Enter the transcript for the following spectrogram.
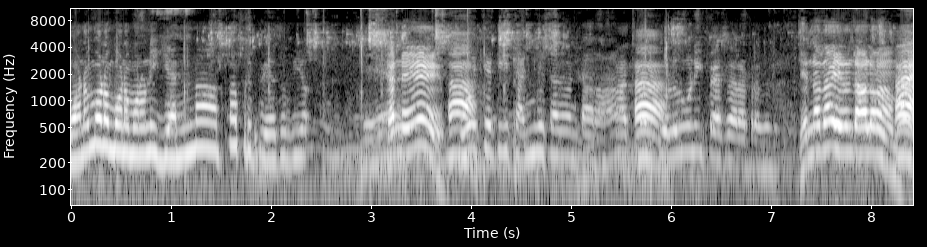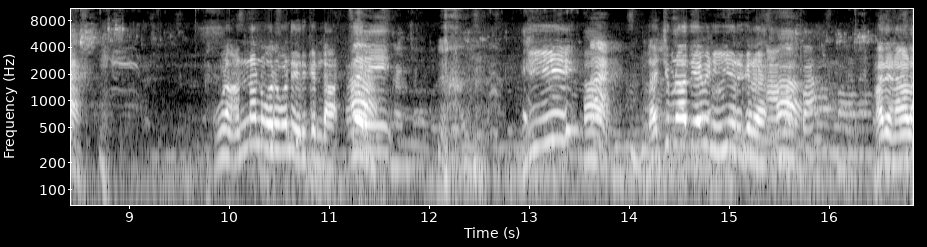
மொன மொன மொன மொனன்னு என்னத்தான் அப்படி பேசாராட்டுறது என்னதான் இருந்தாலும். உன் அண்ணன் ஒருவன் இருக்கின்றான். சரி. நீ லட்சுமணா தேவி நீ இருக்கிற. அதனால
